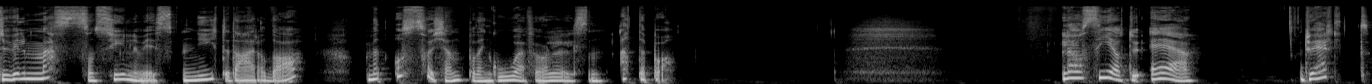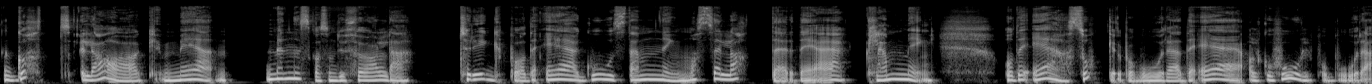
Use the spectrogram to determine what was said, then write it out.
Du vil mest sannsynligvis nyte der og da, men også kjenne på den gode følelsen etterpå. La oss si at du er Du er et godt lag med mennesker som du føler deg trygg på. Det er god stemning, masse latter, det er klemming. Og det er sukker på bordet, det er alkohol på bordet.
